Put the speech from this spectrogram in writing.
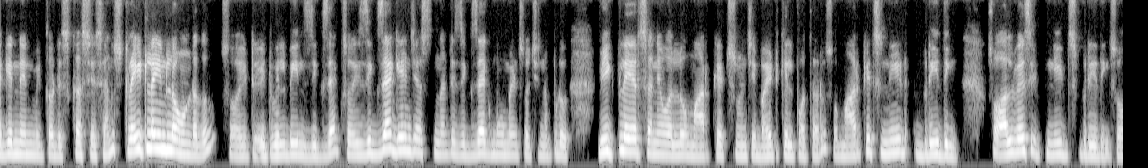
అగైన్ నేను మీతో డిస్కస్ చేశాను. స్ట్రైట్ లైన్లో ఉండదు. So it it will be in zigzag so ఈ జిగ్జాగ్ ఏం చేస్తుందంటే జిగ్జాగ్ మూమెంట్స్ వచ్చినప్పుడు వీక్ ప్లేయర్స్ అనేవాళ్ళు మార్కెట్స్ నుంచి బయటకు వెళ్ళిపోతారు. So markets need breathing so always it needs breathing so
